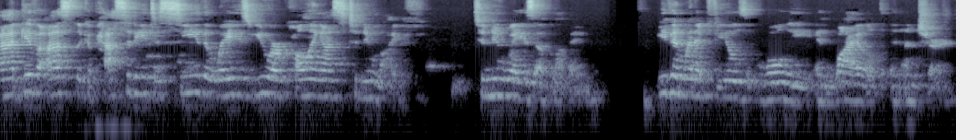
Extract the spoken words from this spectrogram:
God, give us the capacity to see the ways you are calling us to new life, to new ways of loving, even when it feels woolly and wild and unsure.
